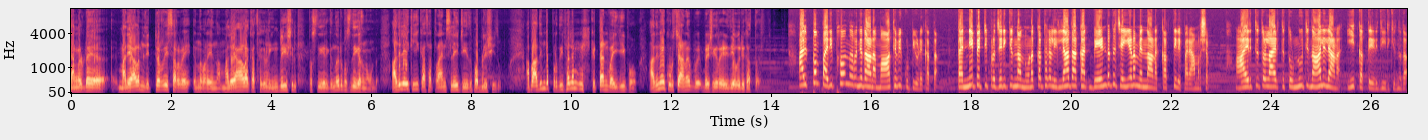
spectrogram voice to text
ഞങ്ങളുടെ മലയാളം ലിറ്റററി സർവേ എന്ന് പറയുന്ന മലയാള കഥകൾ ഇംഗ്ലീഷിൽ പ്രസിദ്ധീകരിക്കുന്ന ഒരു പ്രസിദ്ധീകരണമുണ്ട്. അതിലേക്ക് ഈ കഥ ട്രാൻസ്ലേറ്റ് ചെയ്ത് പബ്ലിഷ് ചെയ്തു. അപ്പോൾ അതിന്റെ പ്രതിഫലം കിട്ടാൻ വൈകിയപ്പോൾ അതിനെക്കുറിച്ചാണ് ബഷീർ എഴുതിയ ഒരു കത്ത്. അല്പം പരിഭവം നിറഞ്ഞതാണ് മാധവിക്കുട്ടിയുടെ കത്ത് തന്നെപ്പറ്റി പ്രചരിക്കുന്ന നുണക്കഥകൾ ഇല്ലാതാക്കാൻ വേണ്ടത് ചെയ്യണമെന്നാണ് കത്തിലെ പരാമർശം. ആയിരത്തി തൊള്ളായിരത്തി തൊണ്ണൂറ്റി നാലിലാണ് ഈ കത്ത് എഴുതിയിരിക്കുന്നത്.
